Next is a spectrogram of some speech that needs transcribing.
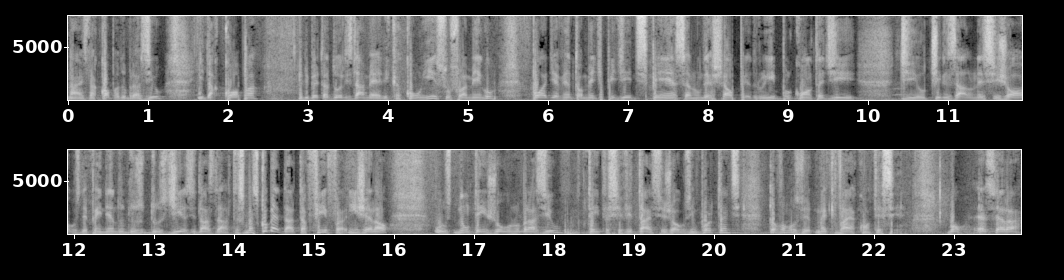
semifinais da Copa do Brasil e da Copa Libertadores da América. Com isso, o Flamengo pode eventualmente pedir dispensa, não deixar o Pedro ir por conta de, de utilizá-lo nesses jogos, dependendo dos, dos, dias e das datas. Mas como é data FIFA, em geral, os, não tem jogo no Brasil, tenta-se evitar esses jogos importantes, então vamos ver como é que vai acontecer. Bom, essa era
